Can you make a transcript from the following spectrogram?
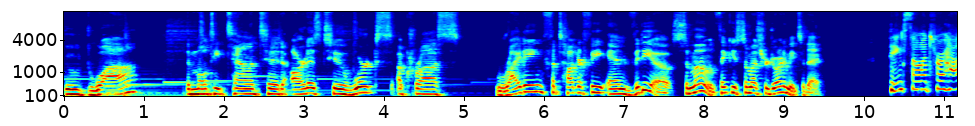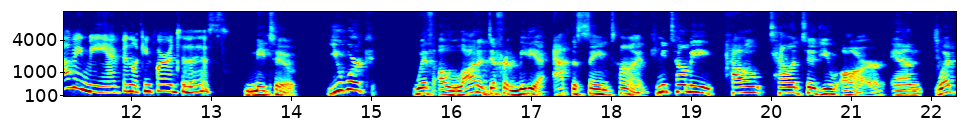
Boudoir, the multi talented artist who works across writing, photography, and video. Simone, thank you so much for joining me today. Thanks so much for having me. I've been looking forward to this. Me too. You work with a lot of different media at the same time. Can you tell me how talented you are and what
